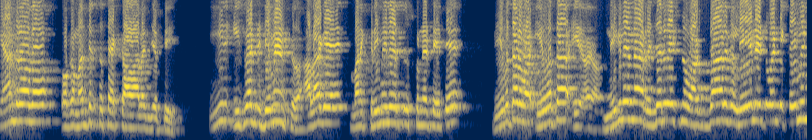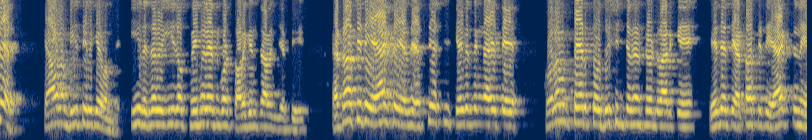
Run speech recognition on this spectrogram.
కేంద్రంలో ఒక మంత్రిత్వ శాఖ కావాలని చెప్పి. ఈ ఇటువంటి డిమాండ్స్ అలాగే మన క్రిమిలేర్ చూసుకున్నట్టయితే యువత యువత మిగిలిన రిజర్వేషన్ వర్గాలకు లేనటువంటి క్రిమిలేర్ కేవలం బీసీలకే ఉంది. ఈ రిజర్వ్ ఈ క్రిమిలేర్ కూడా తొలగించాలని చెప్పి అట్రాసిటీ యాక్ట్ ఎస్సీ ఎస్టీ ఏ విధంగా అయితే కులం పేరుతో దూషించినటువంటి వారికి ఏదైతే అట్రాసిటీ యాక్ట్ని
